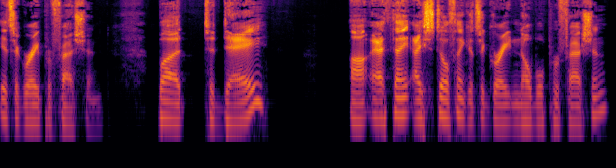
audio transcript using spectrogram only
it's a great profession. But today, uh, I think I still think it's a great noble profession,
